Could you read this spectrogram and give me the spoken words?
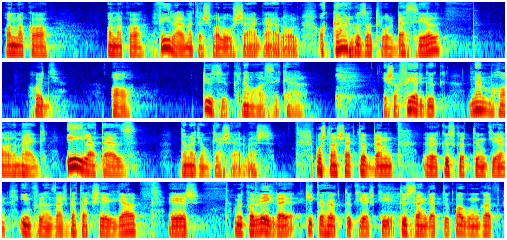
annak a, annak a félelmetes valóságáról, a kárhozatról beszél, hogy a tüzük nem alszik el, és a férgük nem hal meg. Élet ez, de nagyon keserves. Mostanság többen küzdöttünk ilyen influenzás betegséggel, és amikor végre kiköhögtük és kitüsszengettük magunkat,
